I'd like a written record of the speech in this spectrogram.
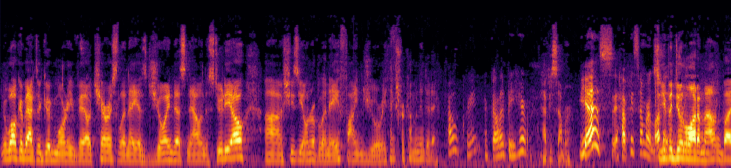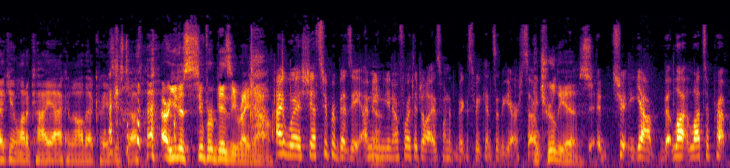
Welcome back to Good Morning Vail. Cherish LaNae has joined us now in the studio. Uh, she's the owner of LaNae Fine Jewelry. Thanks for coming in today. Oh, great. I'm glad to be here. Happy summer. Yes, happy summer. Love so you've it. been doing a lot of mountain biking, a lot of kayak, and all that crazy stuff. or are you just super busy right now? I wish. Yeah, super busy. I mean, Yeah. you know, Fourth of July is one of the biggest weekends of the year. So, It truly is. it tr- yeah, lots of prep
